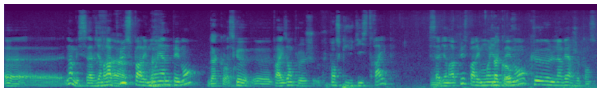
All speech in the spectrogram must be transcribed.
Euh, non, mais ça viendra Ah. plus par les moyens de paiement. D'accord. Parce que, euh, par exemple, je, je pense qu'ils utilisent Stripe. Ça viendra plus par les moyens de paiement que l'inverse, je pense.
